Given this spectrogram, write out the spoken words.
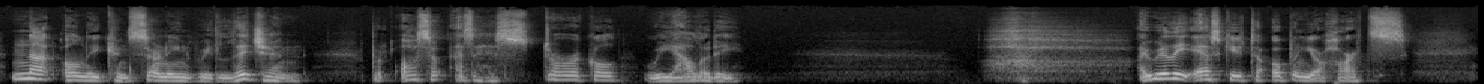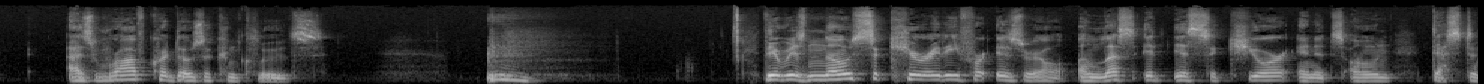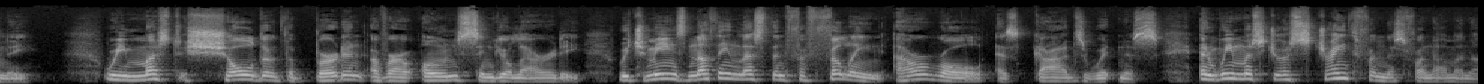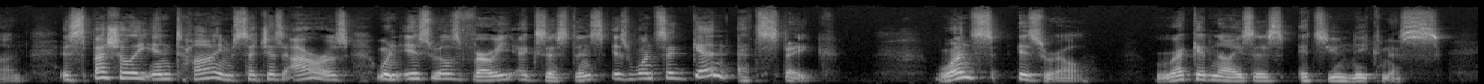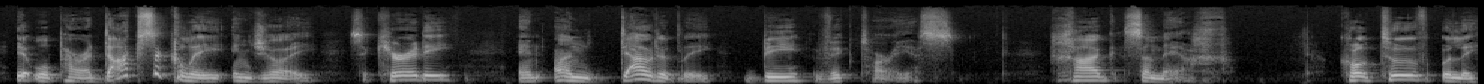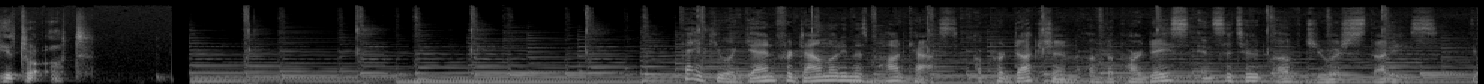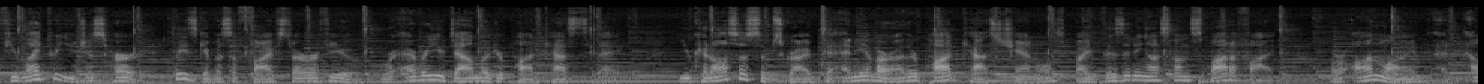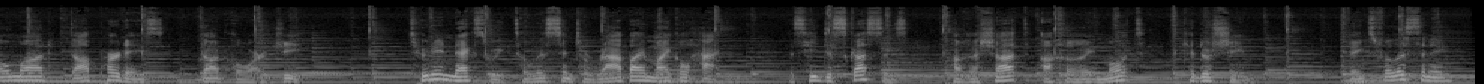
not only concerning religion, but also as a historical reality. I really ask you to open your hearts as Rav Cardozo concludes. There is no security for Israel unless it is secure in its own destiny. We must shoulder the burden of our own singularity, which means nothing less than fulfilling our role as God's witness. And we must draw strength from this phenomenon, especially in times such as ours when Israel's very existence is once again at stake. Once Israel recognizes its uniqueness, it will paradoxically enjoy security and undoubtedly be victorious. Chag Sameach. Kol Tuv ulehitroot. Thank you again for downloading this podcast, a production of the Pardes Institute of Jewish Studies. If you liked what you just heard, please give us a five star review wherever you download your podcast today. You can also subscribe to any of our other podcast channels by visiting us on Spotify or online at elmad.pardes.org. Tune in next week to listen to Rabbi Michael Hattin as he discusses Parashat Acharei Mot Kedoshim. Thanks for listening.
